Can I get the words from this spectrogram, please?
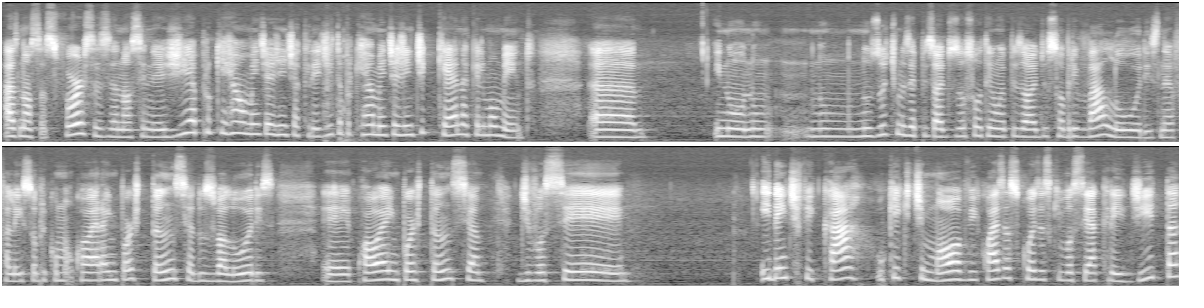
as nossas forças, a nossa energia para o que realmente a gente acredita, para o que realmente a gente quer naquele momento. Uh, e no, no, no, nos últimos episódios eu soltei um episódio sobre valores, né? Eu falei sobre como, qual era a importância dos valores, é, qual é a importância de você identificar o que, que te move, quais as coisas que você acredita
